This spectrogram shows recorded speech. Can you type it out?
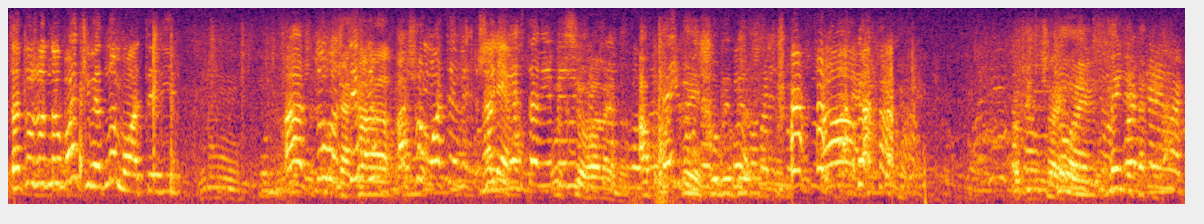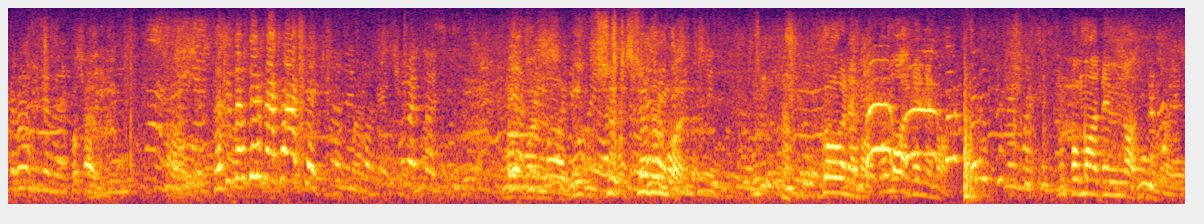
Та то ж одно батьків, одно матері. А з того Так, стиху, а- що матері, що невеста виберуться? А батько, що вибирати? Обіцяю. Та ж накрасять. Ну, все, все нормально. Кого? Помади нема. Ну, помади в нас немає.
